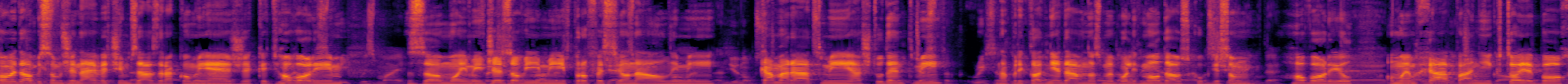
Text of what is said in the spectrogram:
povedal by som, že najväčším zázrakom je, že keď hovorím s mojimi jazzovými, profesionálnymi kamarátmi a študentmi, napríklad nedávno sme boli v Moldavsku, kde som hovoril o mojom chápaní, kto je Boh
